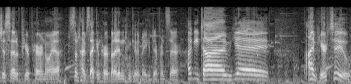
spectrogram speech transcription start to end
Just out of pure paranoia. Sometimes that can hurt, but I didn't think it would make a difference there. Huggy time! Yay! I'm here too!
